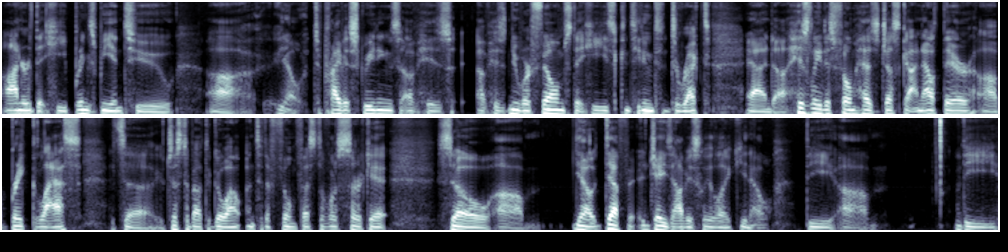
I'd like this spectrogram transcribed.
honored that he brings me into uh, you know to private screenings of his of his newer films that he's continuing to direct. And uh, his latest film has just gotten out there uh, break glass. It's uh, just about to go out into the film festival circuit. So um, you know def- jay's obviously like you know the um, the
